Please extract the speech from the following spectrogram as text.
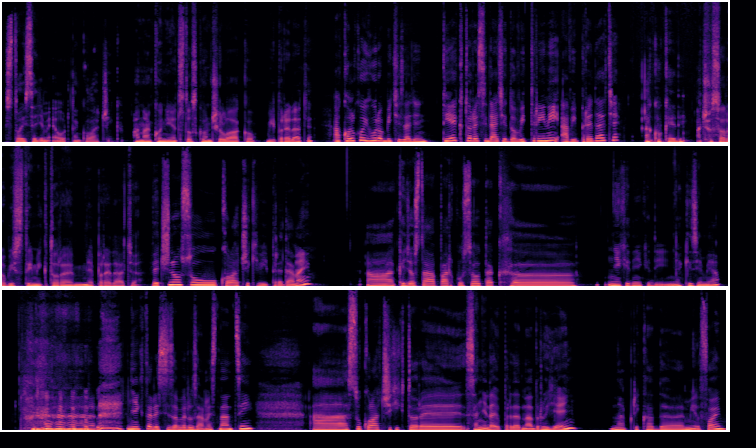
stojí 7 eur ten koláčik. A nakoniec to skončilo ako? Vypredáte? A koľko ich urobíte za deň? Tie, ktoré si dáte do vitríny a vypredáte? Ako kedy? A čo sa robí s tými, ktoré nepredáte? Väčšinou sú koláčiky vypredané a keď ostáva pár kusov, tak uh, niekedy, niekedy nejaký zemia. Niektoré si zoberú zamestnanci a sú koláčiky, ktoré sa nedajú predať na druhý deň. Napríklad eh, milfoj,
